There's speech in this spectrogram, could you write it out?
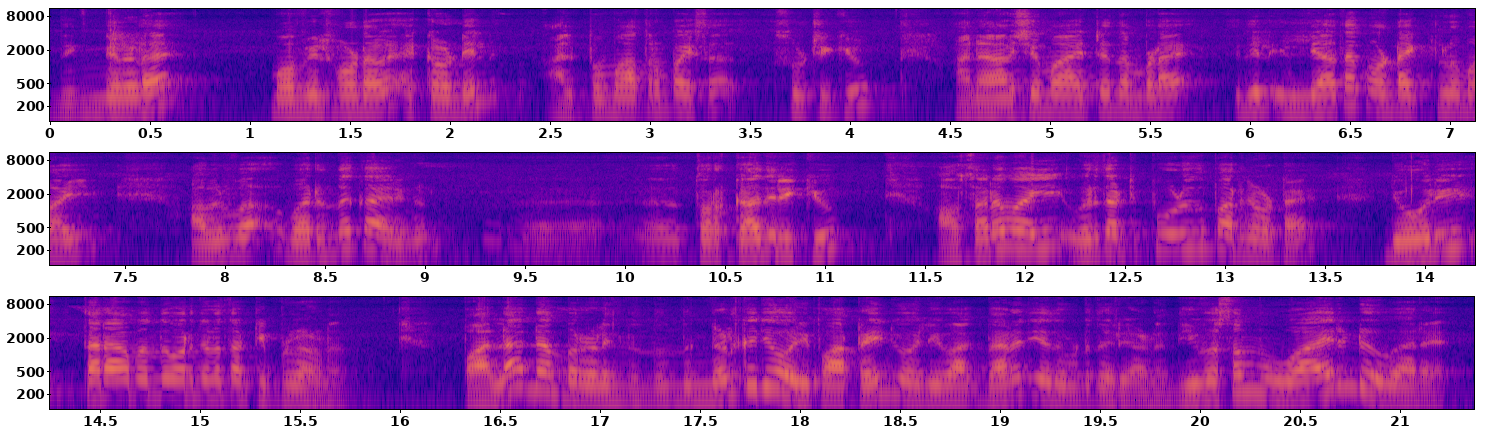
നിങ്ങളുടെ മൊബൈൽ ഫോൺ അക്കൗണ്ടിൽ അല്പം മാത്രം പൈസ സൂക്ഷിക്കൂ. അനാവശ്യമായിട്ട് നമ്മുടെ ഇതിൽ ഇല്ലാത്ത കോണ്ടാക്റ്റുകളുമായി അവർ വരുന്ന കാര്യങ്ങൾ തുറക്കാതിരിക്കൂ. അവസാനമായി ഒരു തട്ടിപ്പ് കൂടി പറഞ്ഞോട്ടെ. ജോലി തരാമെന്ന് പറഞ്ഞുള്ള തട്ടിപ്പുകളാണ്. പല നമ്പറുകളിൽ നിന്നും നിങ്ങൾക്ക് ജോലി പാർട്ട് ടൈം ജോലി വാഗ്ദാനം ചെയ്തുകൊണ്ട് തരികയാണ്. ദിവസം മൂവായിരം രൂപ വരെ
